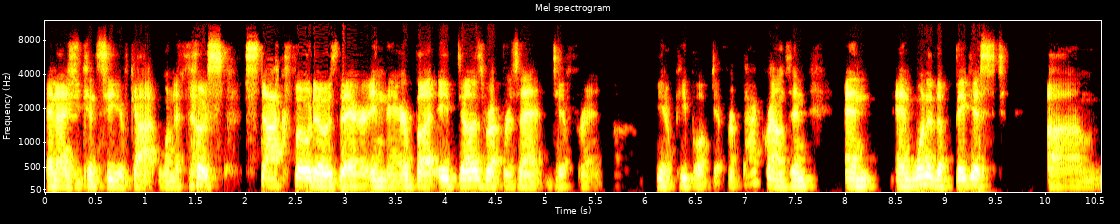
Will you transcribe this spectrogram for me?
and as you can see, you've got one of those stock photos there in there, but it does represent different, you know, people of different backgrounds. And and and one of the biggest um,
